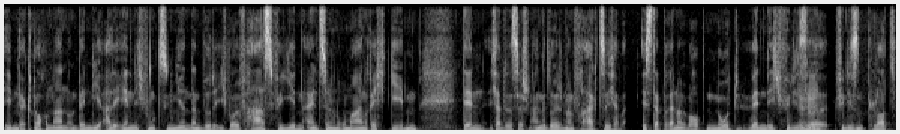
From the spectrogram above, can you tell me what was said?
eben der Knochenmann, und wenn die alle ähnlich funktionieren, dann würde ich Wolf Haas für jeden einzelnen Roman recht geben. Denn ich hatte das ja schon angedeutet, man fragt sich, ist der Brenner überhaupt notwendig für, diese, Mhm. für diesen Plot?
